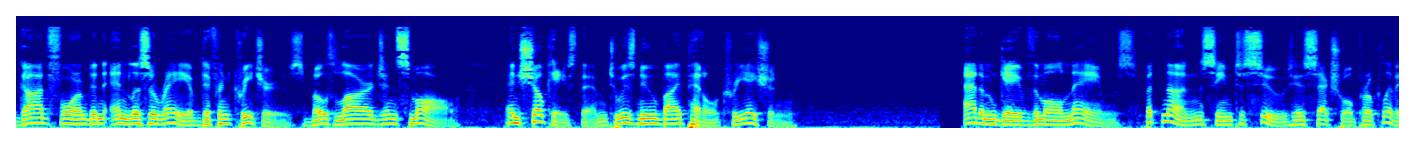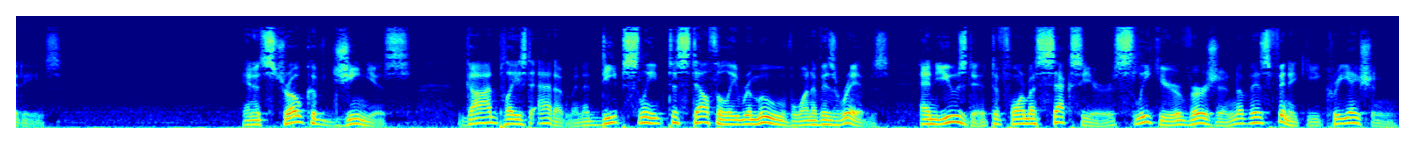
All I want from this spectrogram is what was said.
God formed an endless array of different creatures, both large and small, and showcased them to his new bipedal creation. Adam gave them all names, but none seemed to suit his sexual proclivities. In a stroke of genius, God placed Adam in a deep sleep to stealthily remove one of his ribs, and used it to form a sexier, sleeker version of his finicky creation.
